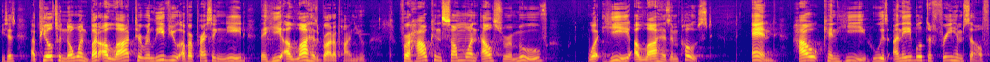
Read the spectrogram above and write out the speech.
He says, Appeal to no one but Allah to relieve you of a pressing need that He, Allah, has brought upon you. For how can someone else remove what He, Allah, has imposed? And how can He who is unable to free himself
